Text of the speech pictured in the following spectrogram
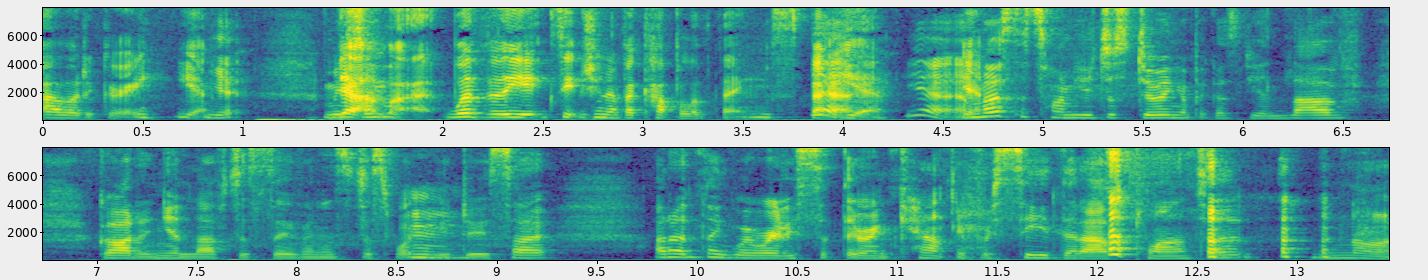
I would agree. Yeah. Yeah. I mean, Yeah, um, with the exception of a couple of things. But yeah. yeah. And yeah. most of the time, you're just doing it because you love God and you love to serve, and it's just what you Mm. do. So I don't think we really sit there and count every seed that I've planted. no.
